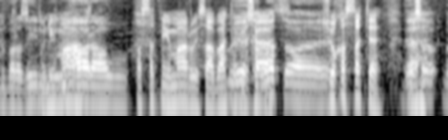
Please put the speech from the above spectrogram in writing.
البرازيل ونيمار. و- قصة نيمار واصاباته وإصابات بالكاس آه، شو قصته إصاب-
